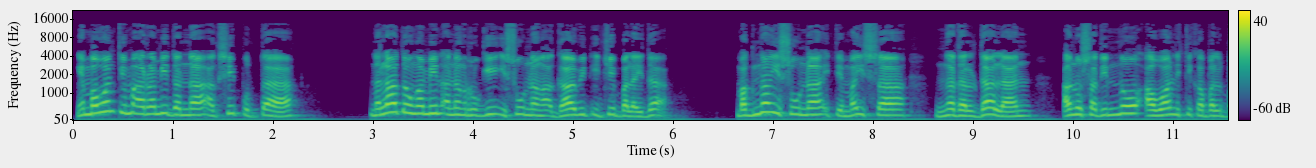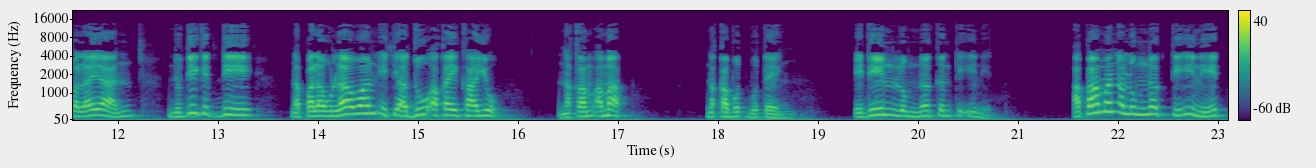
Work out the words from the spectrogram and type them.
Ngemawan ti maaramidan na agsipod ta, naladaw ngamin anang rugi isuna nga agawid iti balayda. Magna isuna iti maysa nga daldalan ano sa dinno awan iti kabalbalayan, no digit di napalawlawan iti adu akay kayo, nakamamak, nakabutbuteng, idin lumnagkan ti init. Apaman alumnag ti init,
